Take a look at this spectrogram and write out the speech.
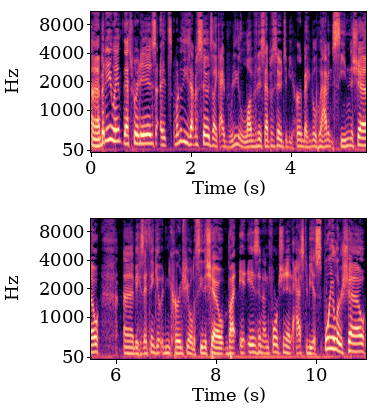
Uh, but anyway, that's where it is. It's one of these episodes. Like I'd really love this episode to be heard by people who haven't seen the show, uh, because I think it would encourage people to see the show. But it is an unfortunate. It has to be a spoiler show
